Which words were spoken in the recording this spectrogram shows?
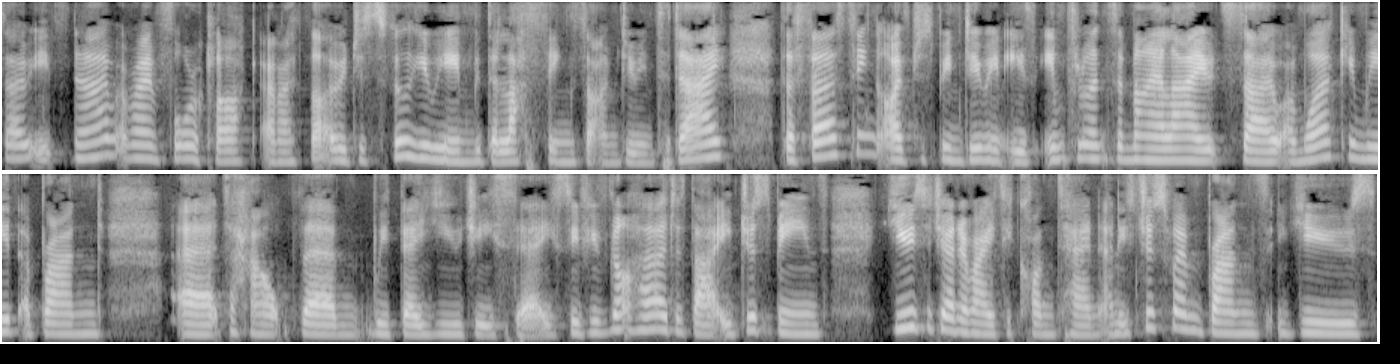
So it's now around four o'clock, and I thought I would just fill you in with the last things that I'm doing today. The first thing I've just been doing is influencer mail out. So I'm working with a brand uh, to help them with their UGC. So if you've not heard of that, it just means user generated content, and it's just when brands use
